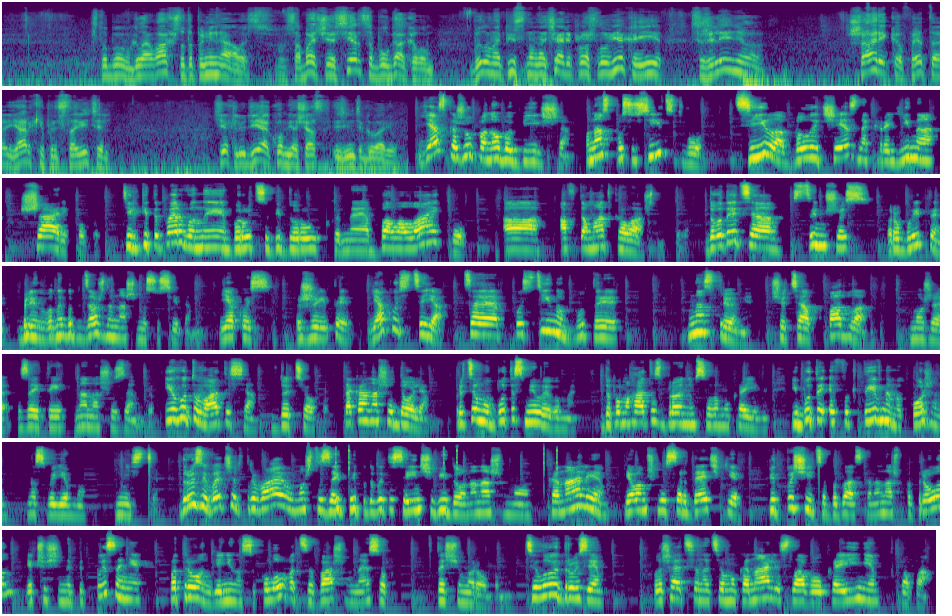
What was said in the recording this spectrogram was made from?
чтобы в головах что-то поменялось. «Собачье сердце» Булгаковым было написано в начале прошлого века, и, к сожалению, Шариков – это яркий представитель тех людей, о ком я сейчас, извините, говорю. Я скажу панове більше. У нас по сусідству ціла величезна країна Шарікових. Тільки тепер вони беруть собі до рук не балалайку, а автомат Калашникова. Доведеться з цим щось робити. Блін, вони будуть завжди нашими сусідами. Якось жити. Якось це як? Це постійно бути на стрьомі, що ця падла може зайти на нашу землю і готуватися до цього. Така наша доля. При цьому бути сміливими, допомагати Збройним силам України і бути ефективними кожен на своєму місці. Друзі, вечір триває. Ви можете зайти подивитися інші відео на нашому каналі. Я вам шлю сердечки. Підпишіться, будь ласка, на наш Patreon, якщо ще не підписані. Patreon Яніна Соколова це ваш внесок в те, що ми робимо. Цілую, друзі. Лишайтеся на цьому каналі. Слава Україні! Па-па!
